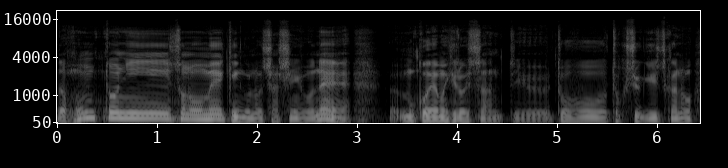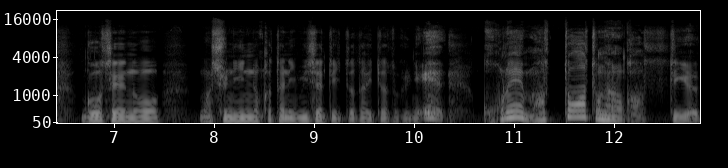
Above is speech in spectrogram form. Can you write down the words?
だ本当にそのメイキングの写真をね向山宏さんっていう東方特殊技術科の合成の、まあ、主任の方に見せていただいた時に「えこれマットアートなのか?」っていう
